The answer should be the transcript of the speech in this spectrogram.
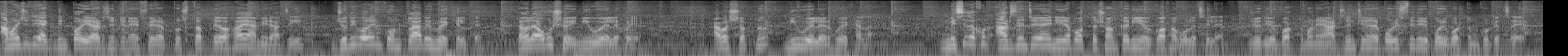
আমায় যদি একদিন পরে আর্জেন্টিনায় ফেরার প্রস্তাব দেওয়া হয়, আমি রাজি। যদি বলেন কোন ক্লাবে হয়ে খেলতেন তাহলে অবশ্যই নিউ ওয়েলে হয়ে। আবার স্বপ্ন, নিউ ওয়েলের হয়ে খেলা। মেসি তখন আর্জেন্টিনায় নিরাপত্তা সংখ্যা নিয়েও কথা বলেছিলেন, যদিও বর্তমানে আর্জেন্টিনার পরিস্থিতির পরিবর্তন ঘটেছে।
